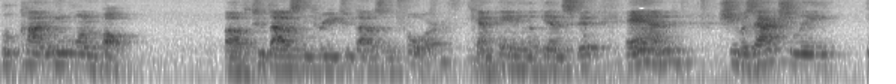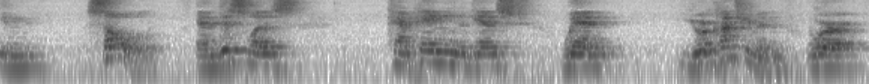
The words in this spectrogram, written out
Bukhan Unkwonpok of 2003-2004, campaigning against it. And she was actually in Seoul, and this was campaigning against when your countrymen were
